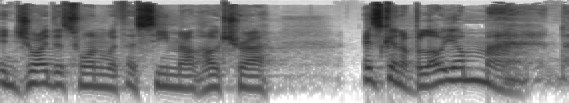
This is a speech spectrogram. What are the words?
Enjoyed this one with Aseem Malhotra. It's going to blow your mind.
